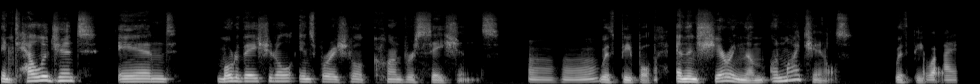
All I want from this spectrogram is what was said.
intelligent, and motivational, inspirational conversations Mhm. with people, and then sharing them on my channels with people. Right.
